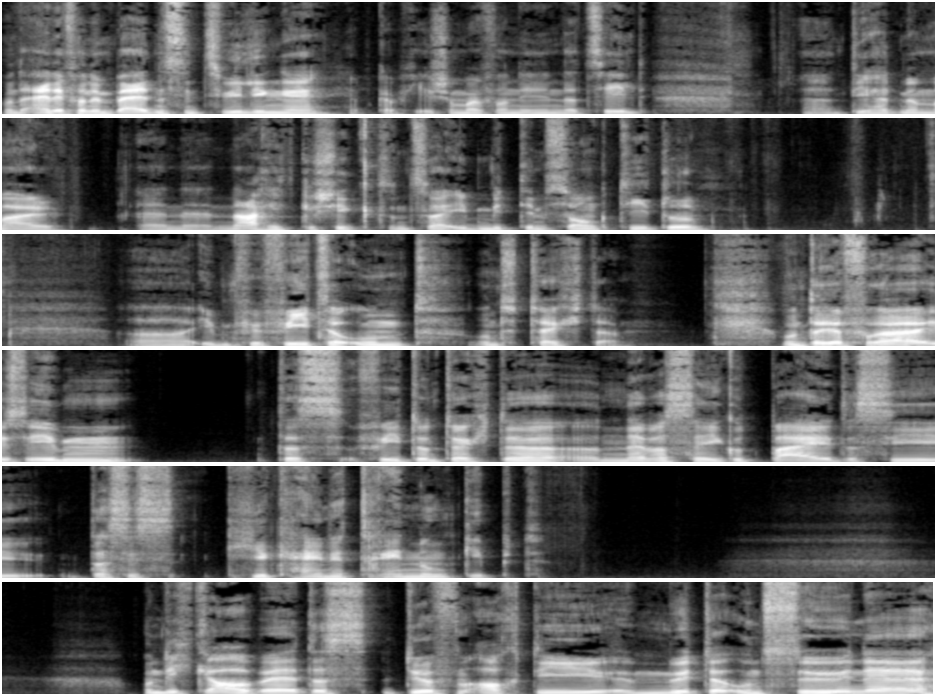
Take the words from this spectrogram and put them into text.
Und eine von den beiden sind Zwillinge, ich habe glaube ich eh schon mal von ihnen erzählt, äh, die hat mir mal eine Nachricht geschickt und zwar eben mit dem Songtitel äh, eben für Väter und, und Töchter. Und der Refrain ist eben, dass Väter und Töchter äh, never say goodbye, dass sie, dass es hier keine Trennung gibt. Und ich glaube, das dürfen auch die Mütter und Söhne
